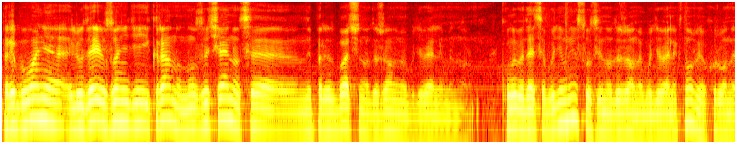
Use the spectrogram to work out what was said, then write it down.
Перебування людей в зоні дії крану, ну звичайно, це не передбачено державними будівельними нормами. Коли ведеться будівництво, згідно державних будівельних норм охорони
